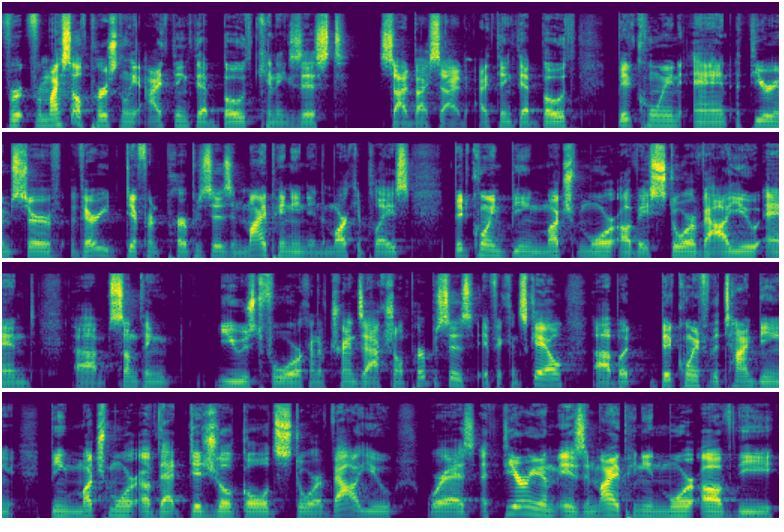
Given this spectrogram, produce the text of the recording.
for for myself personally, I think that both can exist side by side. I think that both Bitcoin and Ethereum serve very different purposes, in my opinion, in the marketplace. Bitcoin being much more of a store value and um, something used for kind of transactional purposes if it can scale. Uh, but Bitcoin, for the time being, being much more of that digital gold store of value, whereas Ethereum is, in my opinion, more of the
